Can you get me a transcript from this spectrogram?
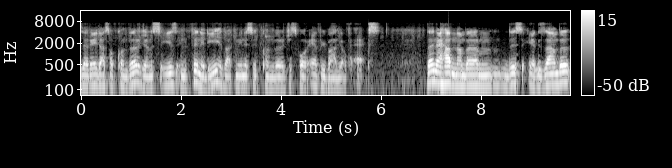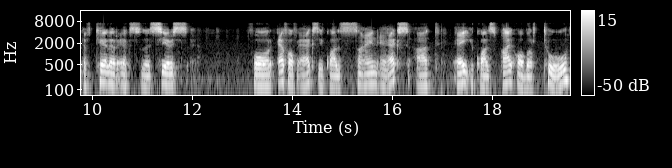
the radius of convergence is infinity. That means it converges for every value of x. Then I have number this example if Taylor X uh, series for f of x equals sine x at a equals pi over 2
